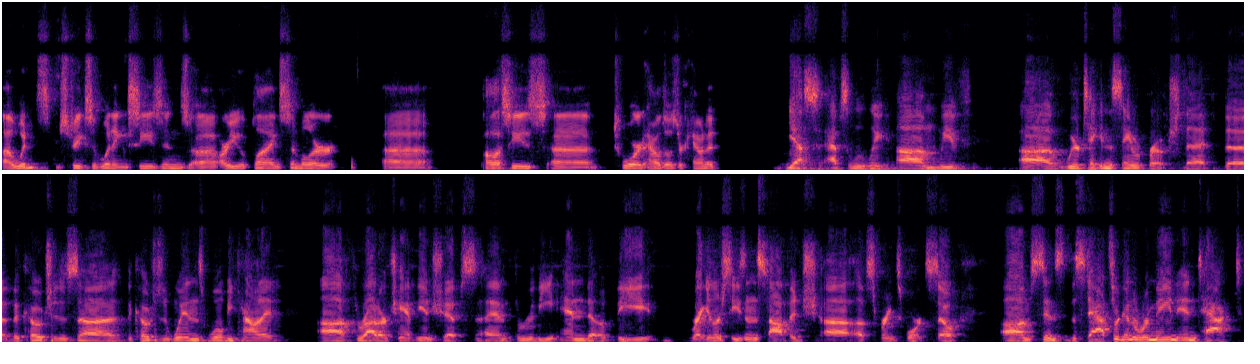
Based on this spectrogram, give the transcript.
uh, win streaks of winning seasons. Uh, are you applying similar policies toward how those are counted? Yes, absolutely. Um, we've uh, we're taking the same approach that the the coaches uh, the coaches wins will be counted uh, throughout our championships and through the end of the regular season stoppage uh, of spring sports. So um, since the stats are going to remain intact,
